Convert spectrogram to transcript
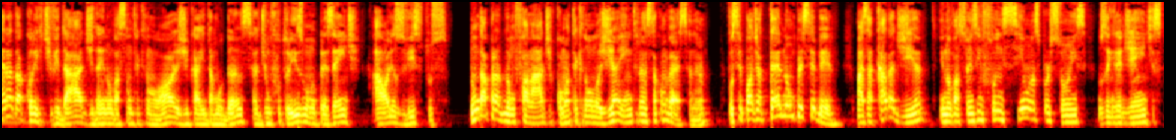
era da conectividade, da inovação tecnológica e da mudança de um futurismo no presente, há olhos vistos. Não dá para não falar de como a tecnologia entra nessa conversa, né? Você pode até não perceber, mas a cada dia, inovações influenciam nas porções, nos ingredientes,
